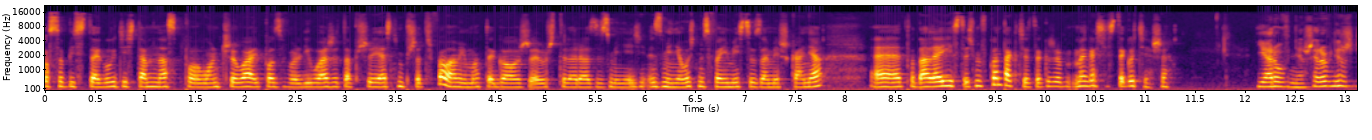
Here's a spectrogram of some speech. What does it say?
osobistego gdzieś tam nas połączyła i pozwoliła, że ta przyjaźń przetrwała, mimo tego, że już tyle razy zmieniałyśmy swoje miejsce zamieszkania, e, to dalej jesteśmy w kontakcie, także mega się z tego cieszę. Ja również, ja również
